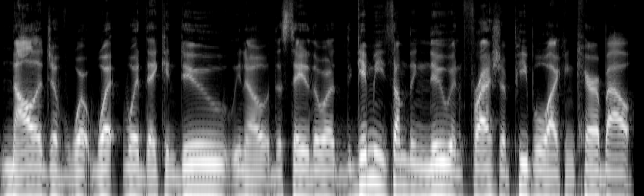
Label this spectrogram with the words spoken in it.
knowledge of what what what they can do you know the state of the world give me something new and fresh of people i can care about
